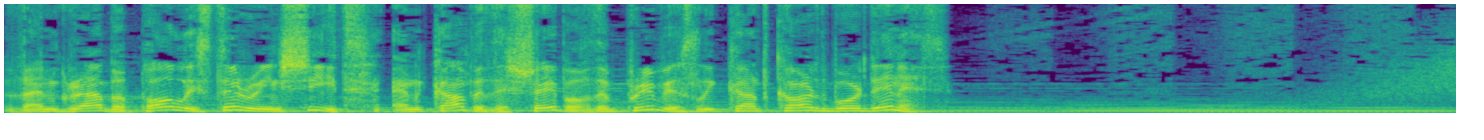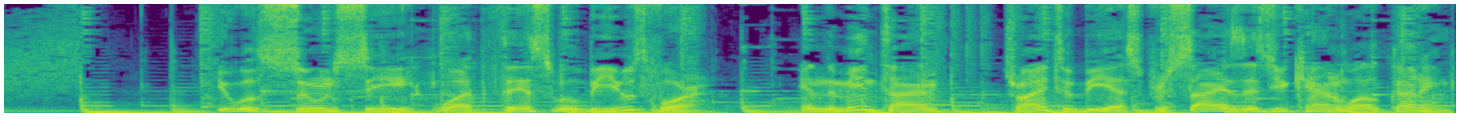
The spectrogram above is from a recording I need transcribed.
Then grab a polystyrene sheet and copy the shape of the previously cut cardboard in it. You will soon see what this will be used for. In the meantime, try to be as precise as you can while cutting.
